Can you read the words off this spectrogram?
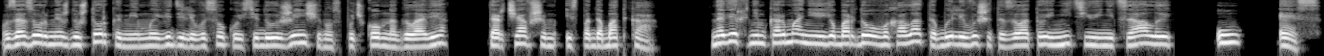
В зазор между шторками мы видели высокую седую женщину с пучком на голове, торчавшим из-под ободка. На верхнем кармане ее бордового халата были вышиты золотой нитью инициалы «У.С».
